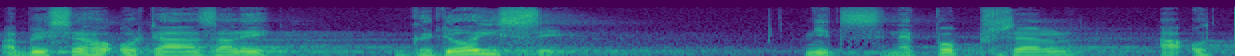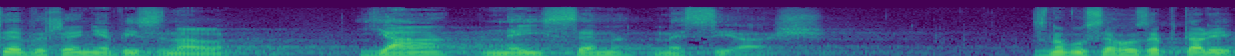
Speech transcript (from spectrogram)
aby se ho otázali, kdo jsi? Nic nepopřel a otevřeně vyznal, já nejsem Mesiáš. Znovu se ho zeptali,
